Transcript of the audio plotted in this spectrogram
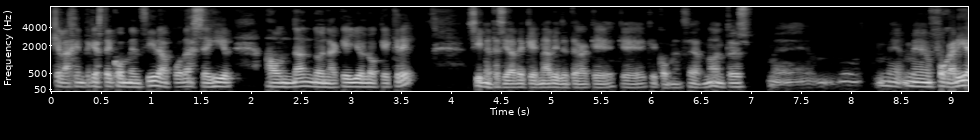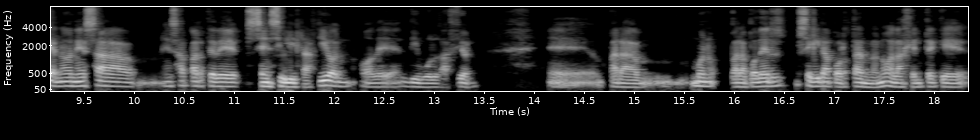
que la gente que esté convencida pueda seguir ahondando en aquello en lo que cree sin necesidad de que nadie le tenga que, convencer, ¿no? Entonces, me, enfocaría ¿no? en esa, esa, parte de sensibilización o de divulgación eh, para, bueno, para poder seguir aportando ¿no? a la gente que,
